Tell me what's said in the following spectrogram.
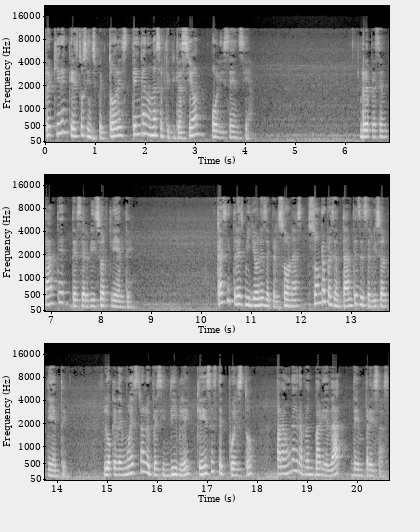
requieren que estos inspectores tengan una certificación o licencia. Representante de servicio al cliente. Casi 3 millones de personas son representantes de servicio al cliente, lo que demuestra lo imprescindible que es este puesto para una gran variedad de empresas.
